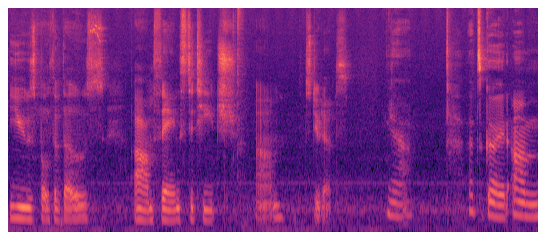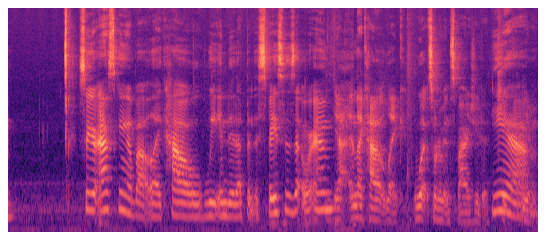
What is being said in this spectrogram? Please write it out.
use both of those um, things to teach um, students. Yeah, that's good. Um, so you're asking about like how we ended up in the spaces that we're in. Yeah, and like how like what sort of inspires you to keep, Yeah. you know,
